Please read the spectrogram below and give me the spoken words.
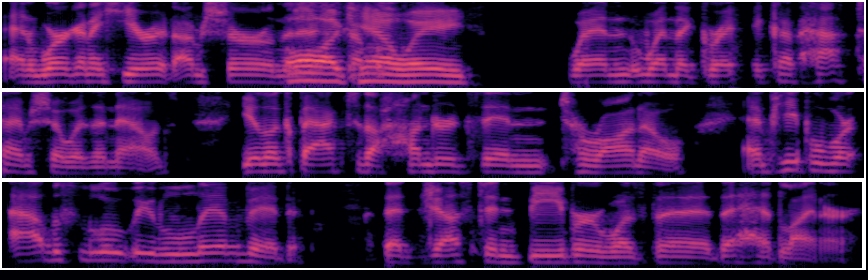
and we're gonna hear it, I'm sure, in the Oh, next I couple can't wait. When when the Grey Cup halftime show was announced. You look back to the hundredth in Toronto, and people were absolutely livid that Justin Bieber was the the headliner.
